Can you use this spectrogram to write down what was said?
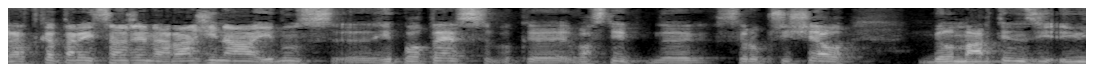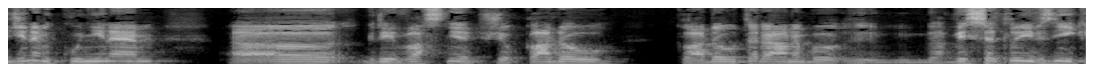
Radka tady samozřejmě naráží na jednu z eh, hypotéz, vlastně, s kterou přišel byl Martin s Eugenem Kuninem, kdy vlastně že kladou, kladou teda, nebo vysvětlují vznik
